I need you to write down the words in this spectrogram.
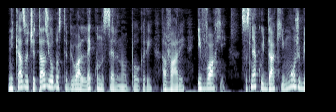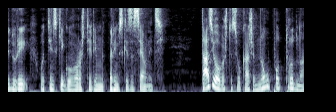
ни казва, че тази област е била леко населена от българи, авари и влахи, с някои даки и може би дори латински говорещи рим, римски заселници. Тази област ще се окаже много по-трудна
